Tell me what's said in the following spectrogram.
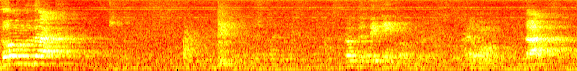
Don't do that. It's not the technique. I want that.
